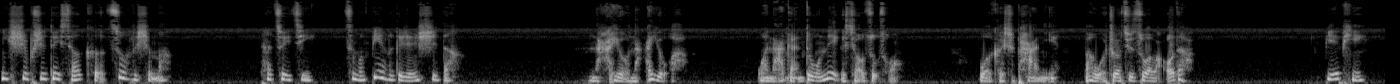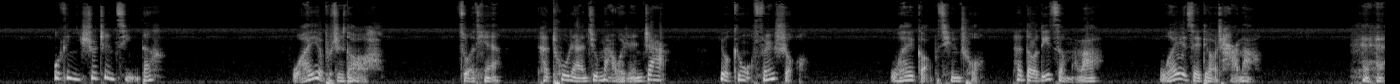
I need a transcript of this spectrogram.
你是不是对小可做了什么？他最近怎么变了个人似的？”“哪有哪有啊！我哪敢动那个小祖宗？我可是怕你把我抓去坐牢的。”别贫。我跟你说正经的，我也不知道啊。昨天他突然就骂我人渣，要跟我分手，我也搞不清楚他到底怎么了。我也在调查呢。嘿嘿，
